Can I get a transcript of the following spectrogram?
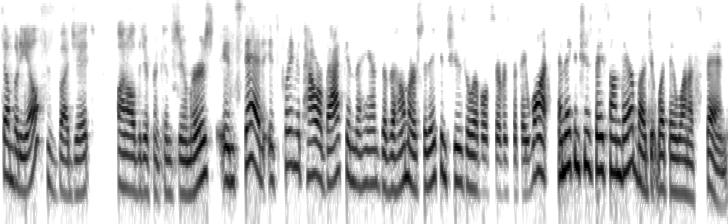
somebody else's budget on all the different consumers. Instead, it's putting the power back in the hands of the homeowner so they can choose the level of service that they want and they can choose based on their budget what they want to spend.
